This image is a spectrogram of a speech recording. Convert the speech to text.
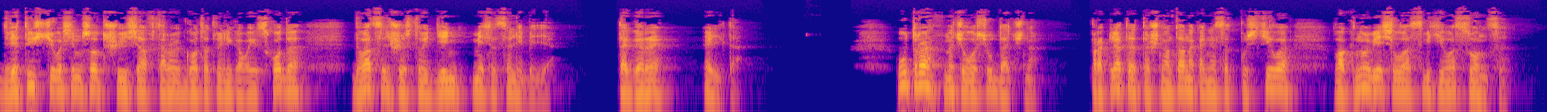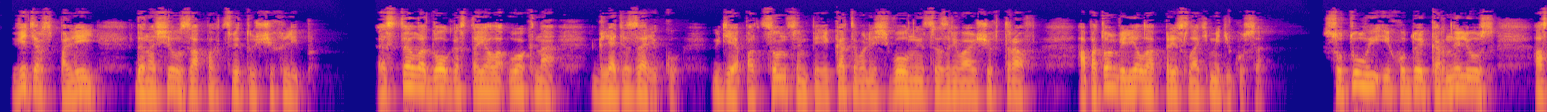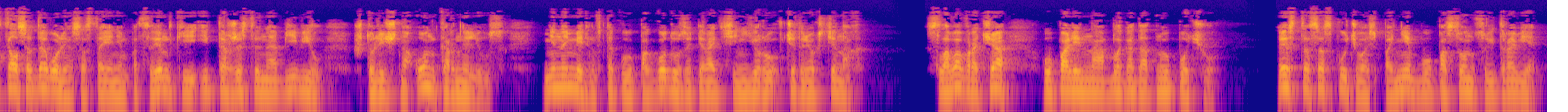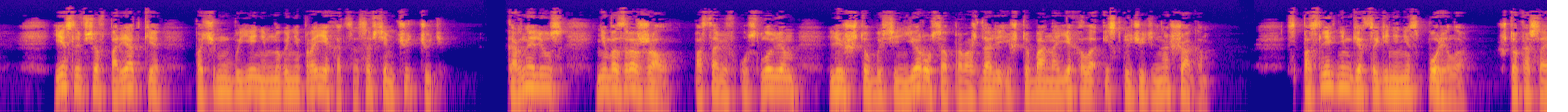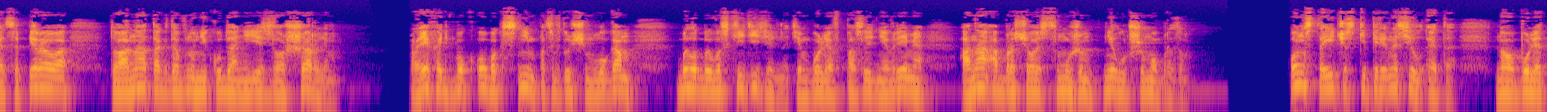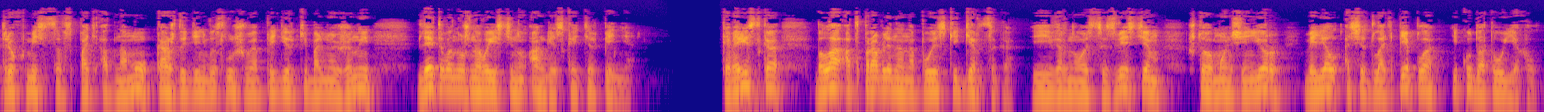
2862 год от Великого Исхода, 26-й день месяца Лебедя. Тагере, Эльта. Утро началось удачно. Проклятая тошнота наконец отпустила, в окно весело светило солнце. Ветер с полей доносил запах цветущих лип. Эстелла долго стояла у окна, глядя за реку, где под солнцем перекатывались волны созревающих трав, а потом велела прислать медикуса. Сутулый и худой Корнелиус остался доволен состоянием пациентки и торжественно объявил, что лично он, Корнелиус, не намерен в такую погоду запирать сеньору в четырех стенах. Слова врача упали на благодатную почву. Эста соскучилась по небу, по солнцу и траве. Если все в порядке, почему бы ей немного не проехаться, совсем чуть-чуть? Корнелиус не возражал, поставив условием лишь чтобы сеньору сопровождали и чтобы она ехала исключительно шагом. С последним герцогиня не спорила. Что касается первого, то она так давно никуда не ездила с Шарлем. Проехать бок о бок с ним по цветущим лугам было бы восхитительно, тем более в последнее время она обращалась с мужем не лучшим образом. Он стоически переносил это, но более трех месяцев спать одному, каждый день выслушивая придирки больной жены, для этого нужно воистину ангельское терпение. Камеристка была отправлена на поиски герцога и вернулась с известием, что монсеньор велел оседлать пепла и куда-то уехал.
